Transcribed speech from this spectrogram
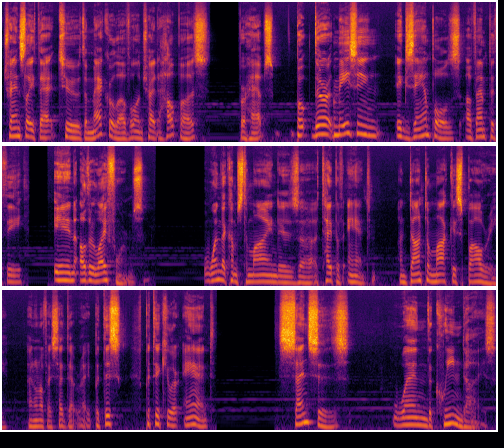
translate that to the macro level, and try to help us, perhaps. But there are amazing examples of empathy in other life forms. One that comes to mind is uh, a type of ant, Odontomachus baueri. I don't know if I said that right, but this particular ant senses when the queen dies.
